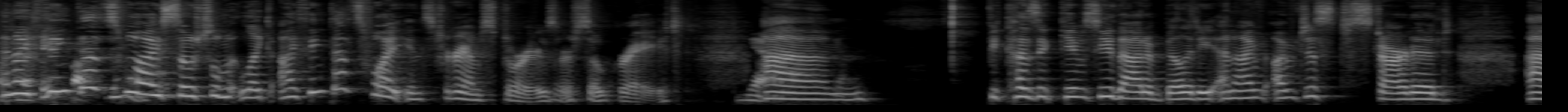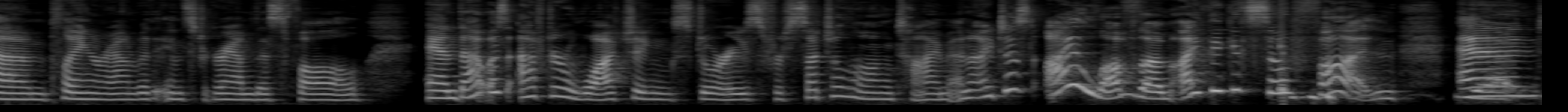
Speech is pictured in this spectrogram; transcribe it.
And I think that's why social, like, I think that's why Instagram stories are so great. Yeah. Um, because it gives you that ability. And I've, I've just started um, playing around with Instagram this fall. And that was after watching stories for such a long time. And I just, I love them. I think it's so fun. yeah. And,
